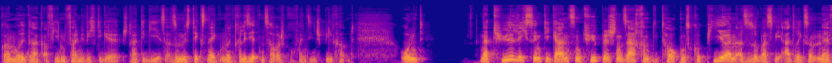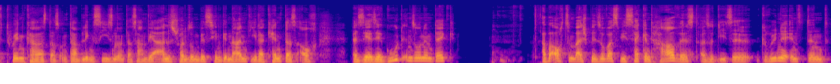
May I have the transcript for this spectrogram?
Gormuldrak auf jeden Fall eine wichtige Strategie ist. Also Mystic Snake neutralisiert einen Zauberspruch, wenn sie ins Spiel kommt. Und Natürlich sind die ganzen typischen Sachen, die Tokens kopieren, also sowas wie Adrix und Nev, Twincasters und Doubling Season und das haben wir alles schon so ein bisschen genannt. Jeder kennt das auch äh, sehr, sehr gut in so einem Deck. Aber auch zum Beispiel sowas wie Second Harvest, also diese grüne Instant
